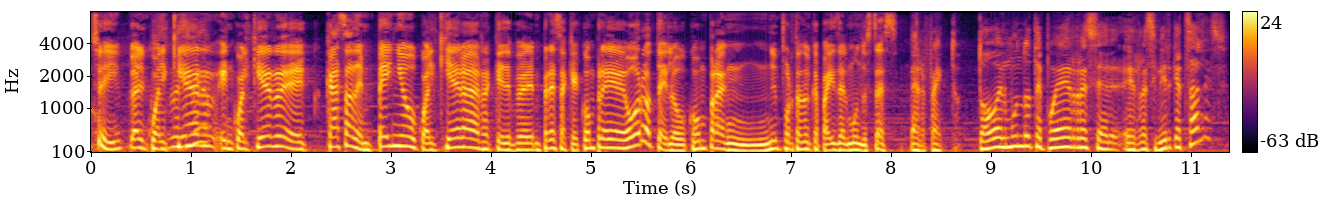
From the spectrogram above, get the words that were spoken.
Sí, en cualquier, en cualquier eh, casa de empeño o cualquier que- empresa que compre oro, te lo compran no importando en qué país del mundo estés. perfecto. ¿Todo el mundo te puede eh, recibir quetzales?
